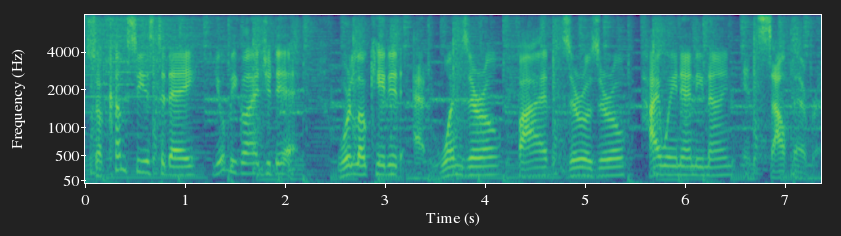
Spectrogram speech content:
So come see us today. You'll be glad you did. We're located at 10500 Highway 99 in South Everett.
